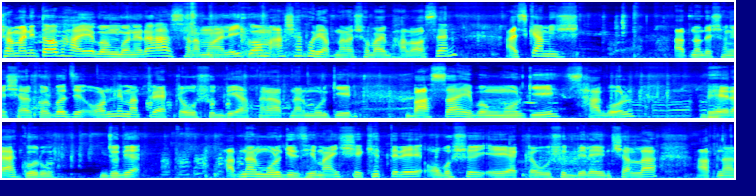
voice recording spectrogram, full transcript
সম্মানিত ভাই এবং বোনেরা, আসসালামু আলাইকুম। আশা করি আপনারা সবাই ভালো আছেন। আজকে আমি আপনাদের সঙ্গে শেয়ার করব যে অনলি মাত্র একটা ওষুধ দিয়ে আপনারা আপনার মুরগির বাচ্চা এবং মুরগি, ছাগল, ভেড়া, গরু যদি আপনার মুরগি ঝিমায় সেক্ষেত্রে অবশ্যই এই একটা ওষুধ দিলে ইনশাল্লাহ আপনার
